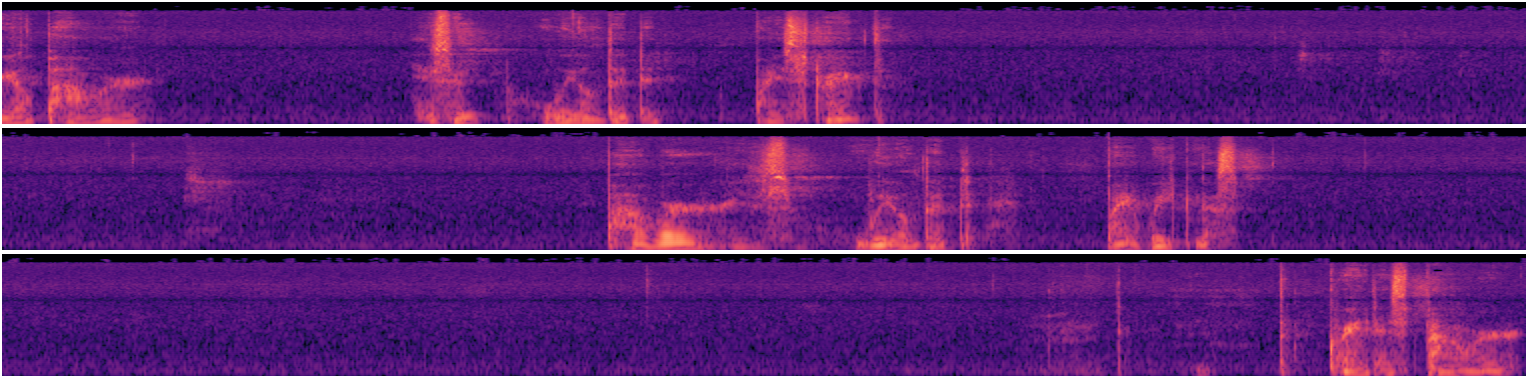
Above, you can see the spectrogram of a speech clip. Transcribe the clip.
Real power isn't wielded by strength. Power is wielded by weakness. The greatest power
